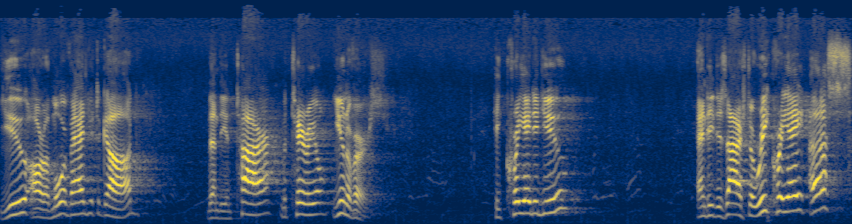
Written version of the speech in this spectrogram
You are of more value to God than the entire material universe. He created you and He desires to recreate us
